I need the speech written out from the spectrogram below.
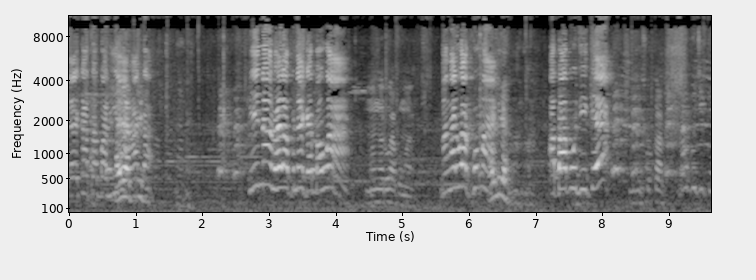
लड़का तो बढ़िया आया है का नाम है अपने के बउआ मंगरुआ कुमार। मंगरुआ कुमार? आ बाबूजी के बाबूजी के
